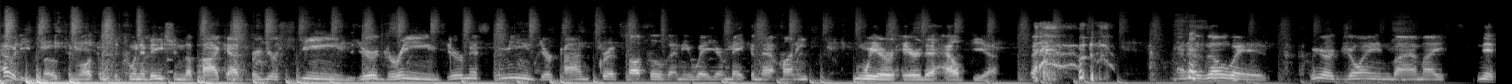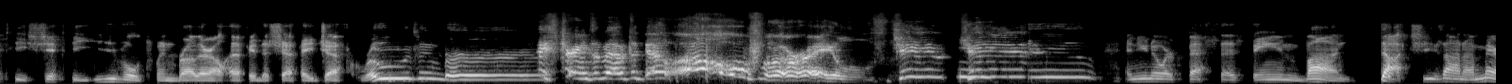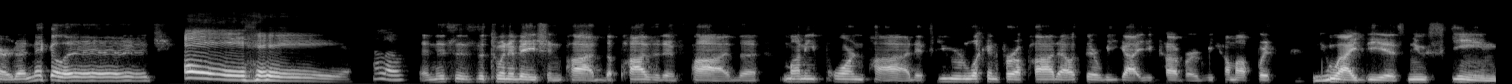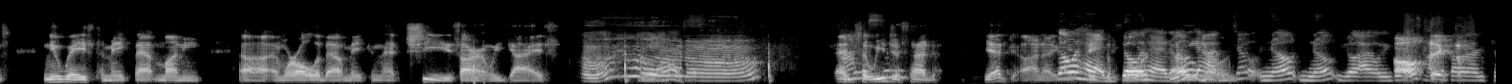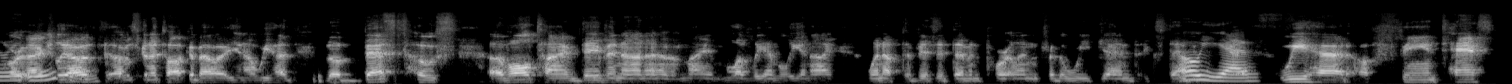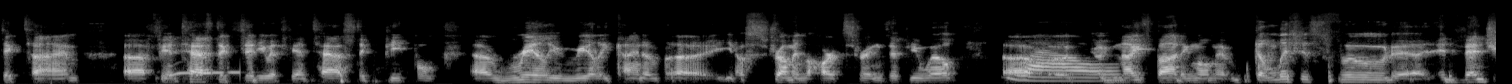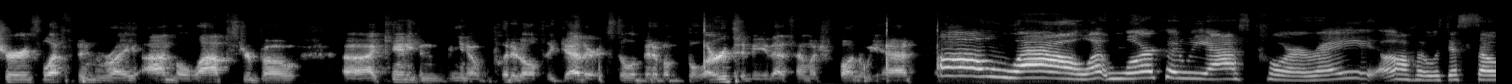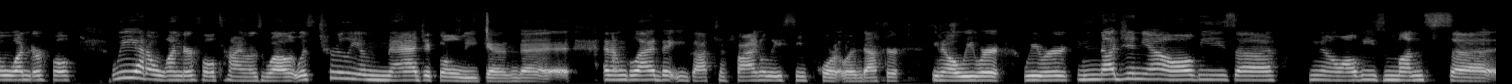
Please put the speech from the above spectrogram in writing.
Howdy, folks, and welcome to Twinnovation, the podcast for your schemes, your dreams, your misdemeanors, your conscripts, hustles, any way you're making that money. We're here to help you. and as always, we are joined by my nifty, shifty, evil twin brother, El Jefe, the Chef, A. Jeff Rosenberg. This train's about to go off the rails. Choo choo. And you know her best as Dame Von Dutch. She's on a Merida Nikolic. Hey, hello. And this is the Twinnovation Pod, the positive pod, the money porn pod. If you're looking for a pod out there, we got you covered. We come up with new ideas, new schemes, new ways to make that money. Uh, and we're all about making that cheese, aren't we, guys? Mm-hmm. And so we just had, yeah, Ana. Go you take ahead. Go ahead. No, oh yeah. no. No, no, no. Go. I was I'll talk take about our the floor. Actually, I was. I was going to talk about you know we had the best hosts of all time, Dave and Ana, my lovely Emily and I went up to visit them in Portland for the weekend. Extended. Oh yes. We had a fantastic time. Uh, fantastic city with fantastic people. Uh, really, really kind of uh, you know strumming the heartstrings, if you will. Uh, Wow. a, a nice bonding moment. Delicious food, uh, adventures left and right on the lobster boat. Uh, I can't even, you know, put it all together. It's still a bit of a blur to me. That's how much fun we had. Oh wow. What more could we ask for, right? Oh, it was just so wonderful. We had a wonderful time as well. It was truly a magical weekend, uh, and I'm glad that you got to finally see Portland after you know we were we were nudging you all these uh you know all these months uh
